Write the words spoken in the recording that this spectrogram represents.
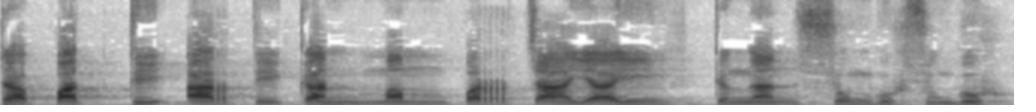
dapat diartikan mempercayai dengan sungguh-sungguh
